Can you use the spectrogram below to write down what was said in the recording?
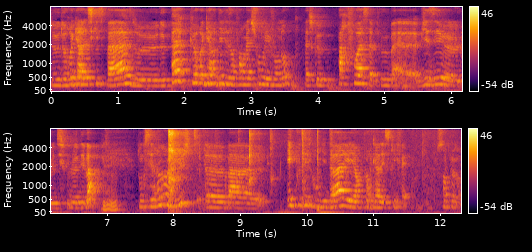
de, de regarder ce qui se passe, de ne pas que regarder les informations ou les journaux, parce que parfois ça peut bah, biaiser euh, le, débat. Donc c'est vraiment juste euh, bah, écouter le candidat et un peu regarder ce qu'il fait, tout simplement.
